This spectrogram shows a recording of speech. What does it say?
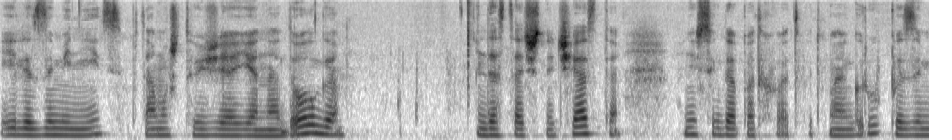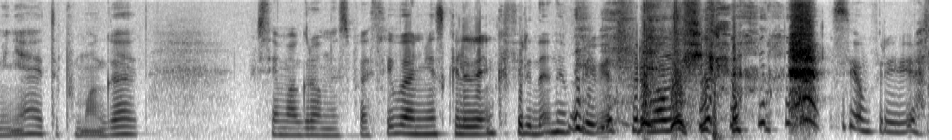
или заменить, потому что уезжаю я надолго, достаточно часто, они всегда подхватывают мои группы, заменяют и помогают. Всем огромное спасибо. Они мне сказали, Женька, передай нам привет в прямом эфире. Всем привет.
